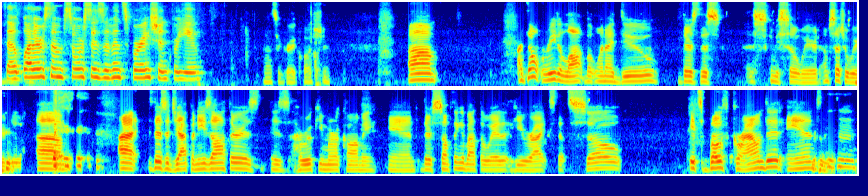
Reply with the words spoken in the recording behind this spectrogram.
So, what are some sources of inspiration for you? That's a great question. Um, I don't read a lot, but when I do, there's this. This can be so weird. I'm such a weird dude. Um, uh, there's a Japanese author is is Haruki Murakami, and there's something about the way that he writes that's so. It's both grounded and Mhm.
